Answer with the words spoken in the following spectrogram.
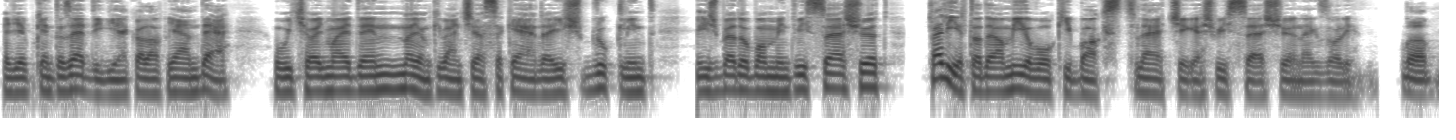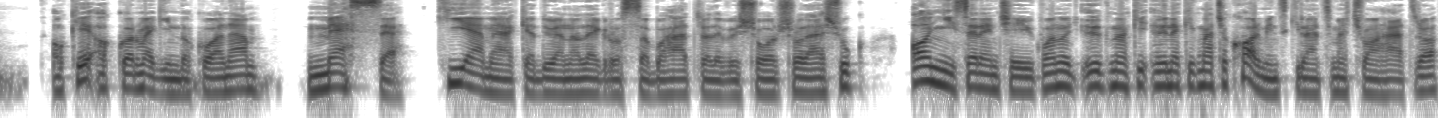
egyébként az eddigiek alapján de, úgyhogy majd én nagyon kíváncsi leszek erre is. Brooklyn-t is bedobom, mint visszaesőt. Felírtad-e a Milwaukee Bucks-t lehetséges visszaesőnek, Zoli? Nem. Oké, okay, akkor megindokolnám. Messze, kiemelkedően a legrosszabb a hátralevő sorsolásuk. Annyi szerencséjük van, hogy ők neki, ő nekik már csak 39 meccs van hátra,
